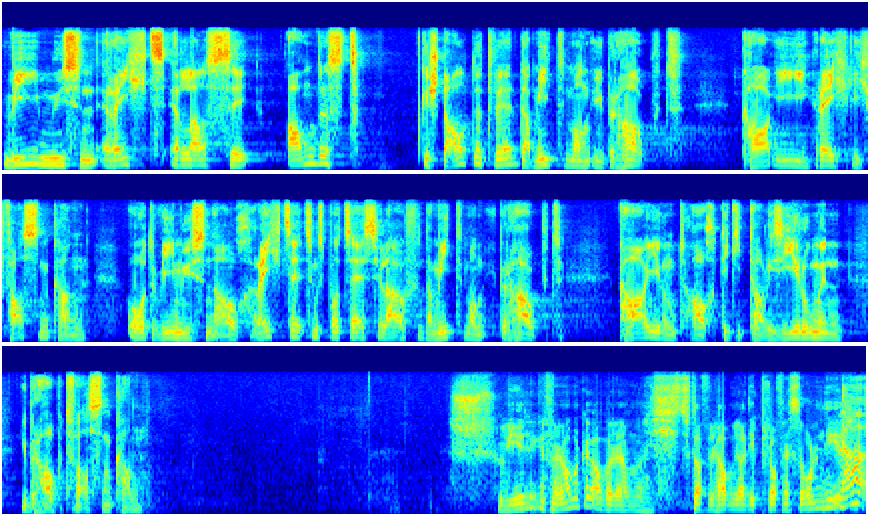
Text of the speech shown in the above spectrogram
Wie müssen Rechtserlasse anders gestaltet werden, damit man überhaupt KI rechtlich fassen kann? Oder wie müssen auch Rechtsetzungsprozesse laufen, damit man überhaupt KI und auch Digitalisierungen überhaupt fassen kann? Schwierige Frage, aber ähm, ich, dafür haben wir ja die Professoren hier. Ja,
